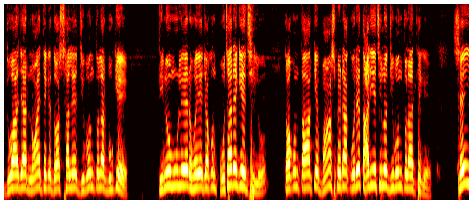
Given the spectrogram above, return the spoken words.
দু নয় থেকে দশ সালে জীবনতলার বুকে তৃণমূলের হয়ে যখন প্রচারে গিয়েছিল, তখন তাকে বাঁশ ফেটা করে তাড়িয়েছিল জীবনতলা থেকে। সেই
